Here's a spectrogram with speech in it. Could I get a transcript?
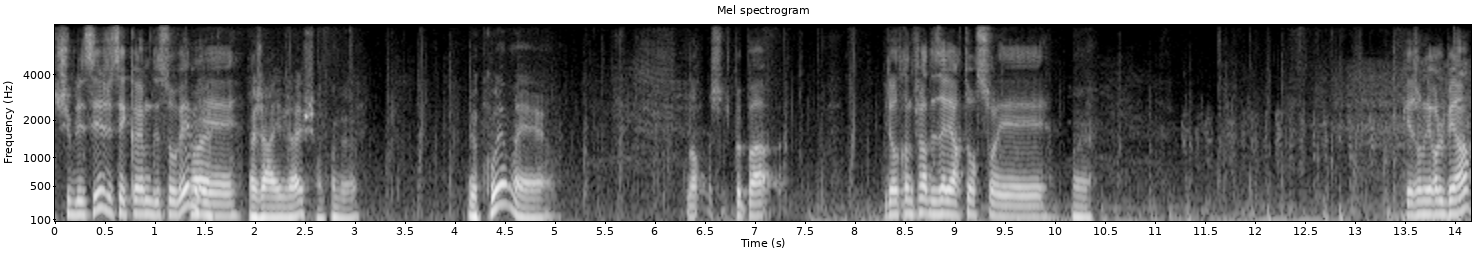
Je suis blessé, j'essaie quand même de sauver Ouais. mais... Bah, j'arrive, j'arrive, je suis en train de. de courir, mais. Non, je peux pas. Il est en train de faire des allers-retours sur les... Ouais. Ok, j'en ai relevé un.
